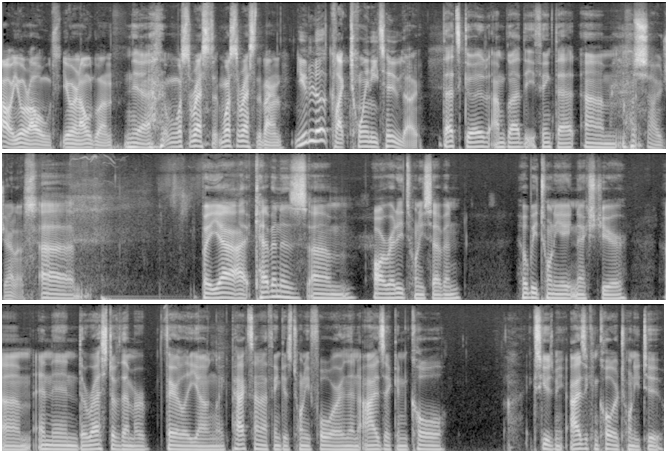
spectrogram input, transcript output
Oh, you're old. You're an old one. yeah What's the rest? Of, what's the rest of the band? You look like 22 though. that's good I'm glad that you think that um I'm so jealous. Um, but yeah, Kevin is um, already 27. He'll be 28 next year. Um, and then the rest of them are fairly young. Like Paxton, I think, is 24. And then Isaac and Cole, excuse me, Isaac and Cole are 22.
